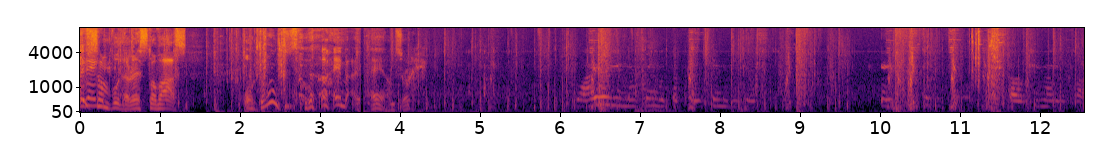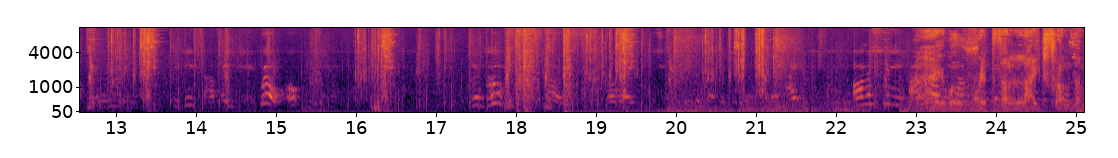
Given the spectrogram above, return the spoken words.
Leave some for the rest of us. Or don't. I'm, hey, I'm sorry. Why are you messing with the person who just... It's... Oh, she's not even talking. He's talking. Bro, oh. Her don't. No. Oh, wait. She could never do this. I... Honestly, I'm I will rip the light from them.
